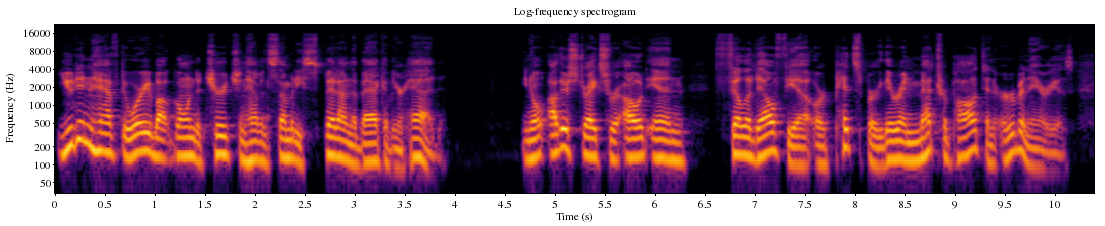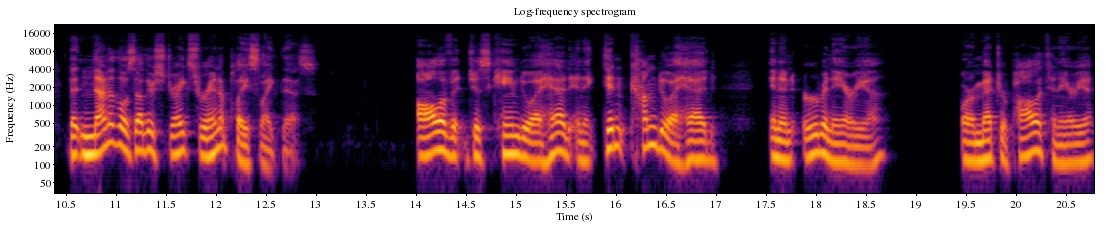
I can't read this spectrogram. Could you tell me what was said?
You didn't have to worry about going to church and having somebody spit on the back of your head. You know, other strikes were out in Philadelphia or Pittsburgh. They were in metropolitan urban areas. That none of those other strikes were in a place like this. All of it just came to a head, and it didn't come to a head in an urban area or a metropolitan area.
